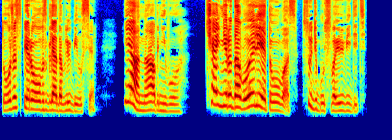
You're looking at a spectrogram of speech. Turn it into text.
тоже с первого взгляда влюбился. И она в него. Чай не родовое ли это у вас, судьбу свою видеть?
